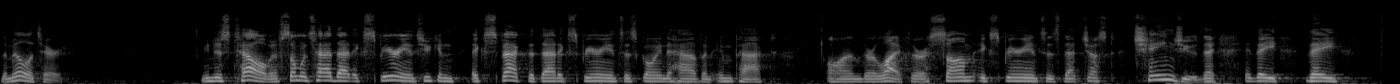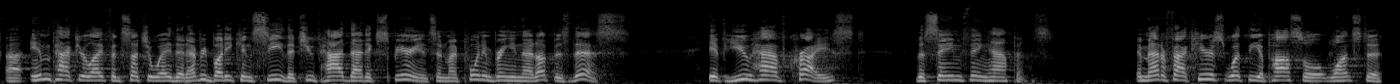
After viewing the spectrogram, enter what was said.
the military. You can just tell. If someone's had that experience, you can expect that that experience is going to have an impact on their life. There are some experiences that just change you. They, they, they uh, impact your life in such a way that everybody can see that you've had that experience. And my point in bringing that up is this if you have Christ, the same thing happens. As matter of fact, here's what the apostle wants to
